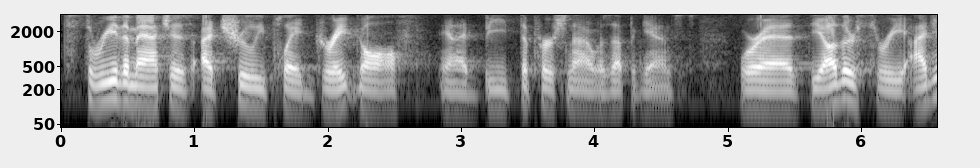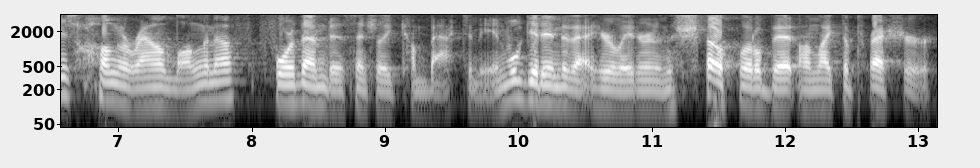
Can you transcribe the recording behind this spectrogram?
three of the matches I truly played great golf and I beat the person I was up against. Whereas the other three, I just hung around long enough for them to essentially come back to me. And we'll get into that here later in the show a little bit on like the pressure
